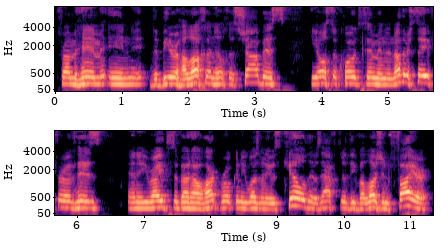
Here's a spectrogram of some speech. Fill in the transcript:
from him in the Biur Halacha and Hilchas Shabbos. He also quotes him in another sefer of his, and he writes about how heartbroken he was when he was killed. It was after the Volozhin fire,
